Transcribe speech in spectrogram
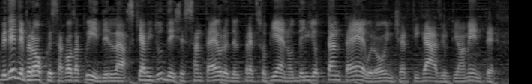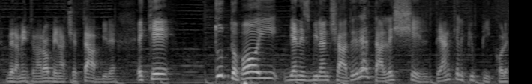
Vedete però questa cosa qui della schiavitù dei 60 euro e del prezzo pieno, degli 80 euro in certi casi ultimamente, veramente una roba inaccettabile, e che tutto poi viene sbilanciato. In realtà le scelte, anche le più piccole,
